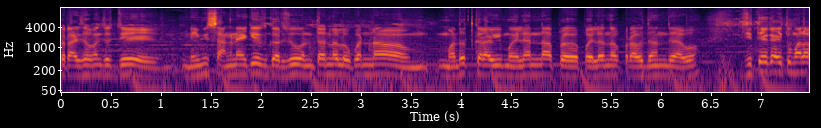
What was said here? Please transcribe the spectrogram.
राजसाहेबांचं जे नेहमी सांगणं आहे की गरजूवंतांना लोकांना मदत करावी महिलांना प्र पहिल्यांदा प्रावधान द्यावं. जिथे काही तुम्हाला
